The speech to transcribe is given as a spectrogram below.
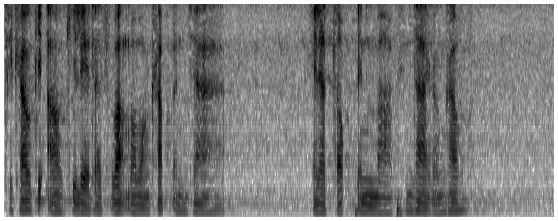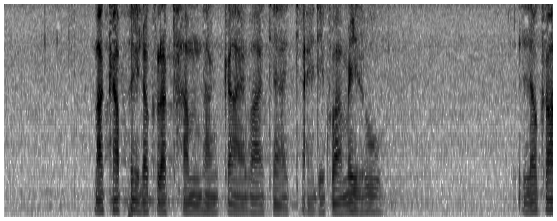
ที่เขาเอากิเลสอาสวะมาบังคับบัญชาให้เราตกเป็นบ่าวเป็นทาสของเขามาคับให้เรากระทำทางกายวาจาใจด้วยความไม่รู้ แล้วก็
